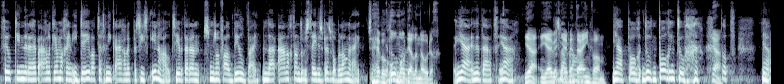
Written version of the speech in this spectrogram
veel kinderen hebben eigenlijk helemaal geen idee wat techniek eigenlijk precies inhoudt. Die hebben daar een, soms een fout beeld bij. Om daar aandacht aan te besteden is best wel belangrijk. Ze hebben rolmodellen nodig. Ja, inderdaad. Ja, ja en jij, jij bent daar een van. Ja, poging, doe een poging toe. Ja. Tot, ja.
